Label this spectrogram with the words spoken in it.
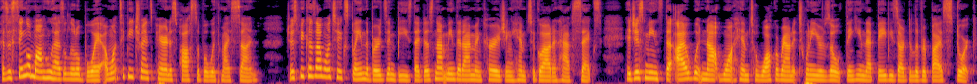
As a single mom who has a little boy, I want to be transparent as possible with my son. Just because I want to explain the birds and bees, that does not mean that I'm encouraging him to go out and have sex. It just means that I would not want him to walk around at 20 years old thinking that babies are delivered by a stork.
